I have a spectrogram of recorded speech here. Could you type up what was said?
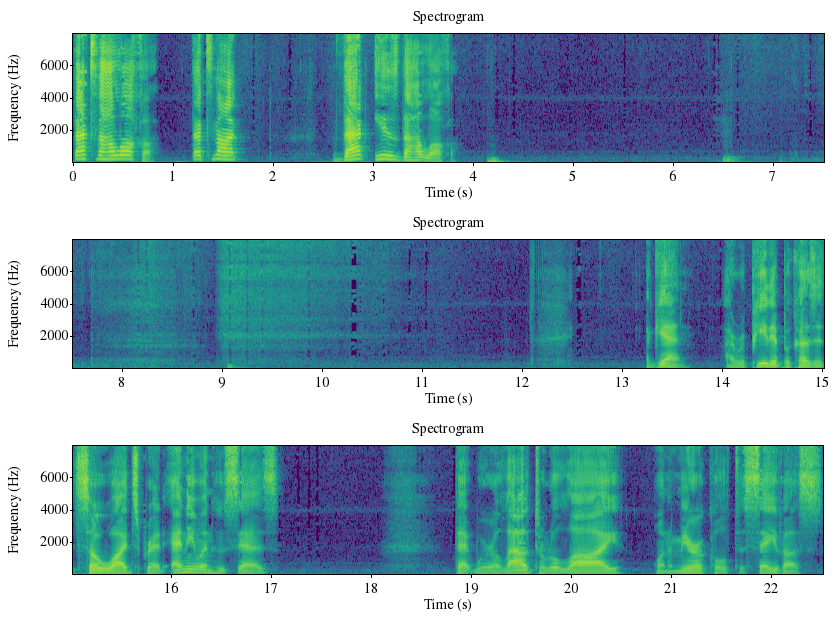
That's the halacha. That's not, that is the halacha. Again, I repeat it because it's so widespread. Anyone who says that we're allowed to rely on a miracle to save us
